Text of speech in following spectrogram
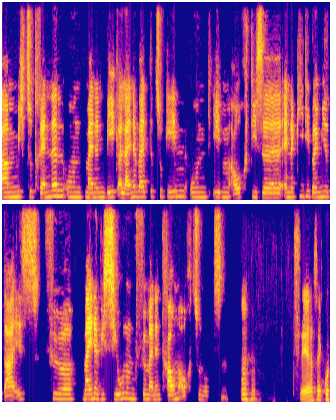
ähm, mich zu trennen und meinen Weg alleine weiterzugehen und eben auch diese Energie, die bei mir da ist, für meine Vision und für meinen Traum auch zu nutzen. Mhm. Sehr, sehr cool.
